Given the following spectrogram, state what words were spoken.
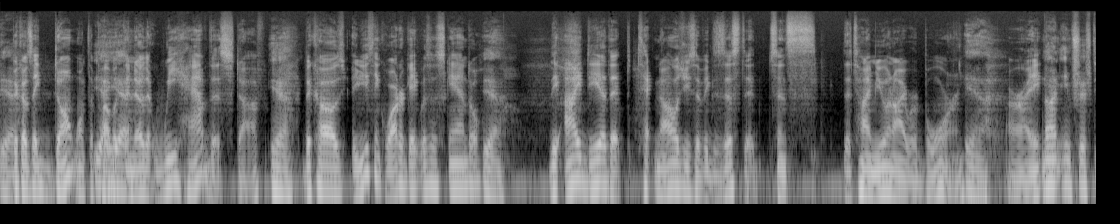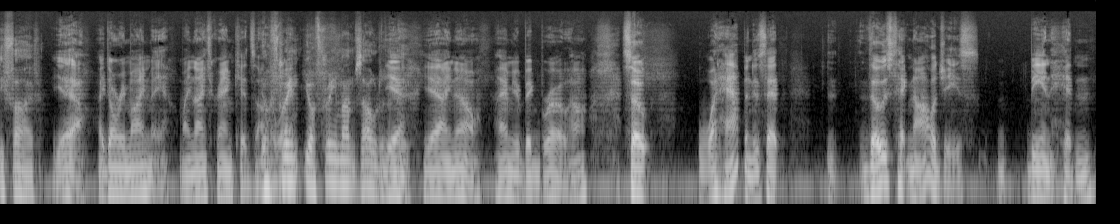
Yeah. Because they don't want the Yeah, public yeah. to know that we have this stuff. Yeah. Because you think Watergate was a scandal? yeah. the idea that technologies have existed since the time you and I were born. Yeah. All right. 1955. Yeah. I don't remind me. My ninth grandkid's on You're the three. way. You're three months older than Yeah. me. Yeah. I know. I am your big bro, huh? So, what happened is that those technologies being hidden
